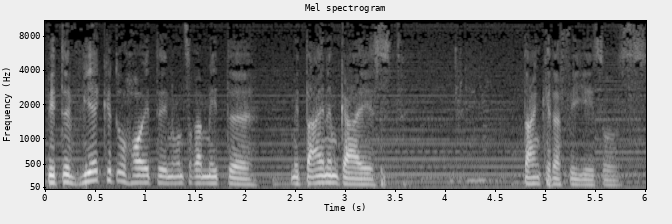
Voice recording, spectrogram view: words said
Bitte wirke du heute in unserer Mitte mit deinem Geist. Danke dafür, Jesus.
